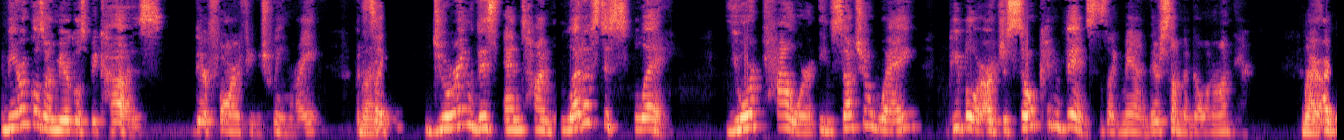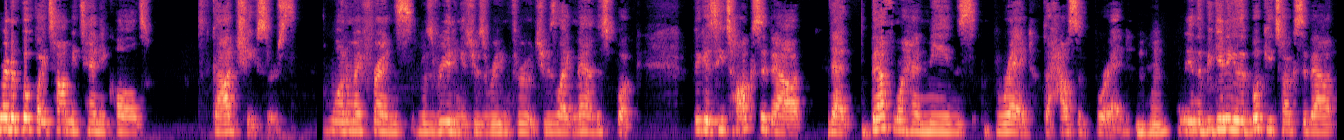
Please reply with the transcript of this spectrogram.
miracles are miracles because they're far and few between, right? But right. it's like during this end time, let us display your power in such a way people are just so convinced. It's like, man, there's something going on there. Right. I, I read a book by Tommy Tenney called God Chasers. One of my friends was reading it. She was reading through it. She was like, man, this book, because he talks about that Bethlehem means bread, the house of bread. Mm-hmm. In the beginning of the book, he talks about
